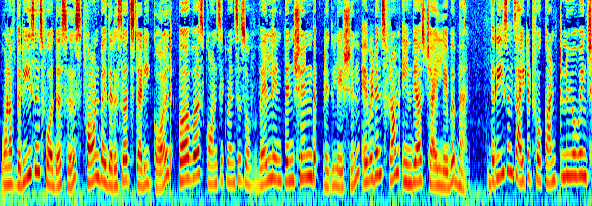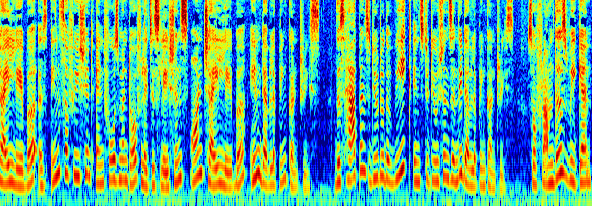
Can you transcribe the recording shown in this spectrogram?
One of the reasons for this is found by the research study called Perverse Consequences of Well Intentioned Regulation Evidence from India's Child Labor Ban. The reason cited for continuing child labor is insufficient enforcement of legislations on child labor in developing countries. This happens due to the weak institutions in the developing countries. So, from this, we can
